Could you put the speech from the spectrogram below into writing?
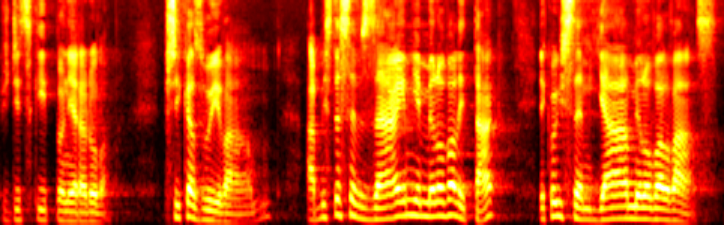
vždycky plně radovat. Přikazuji vám, abyste se vzájemně milovali tak, jako jsem já miloval vás.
